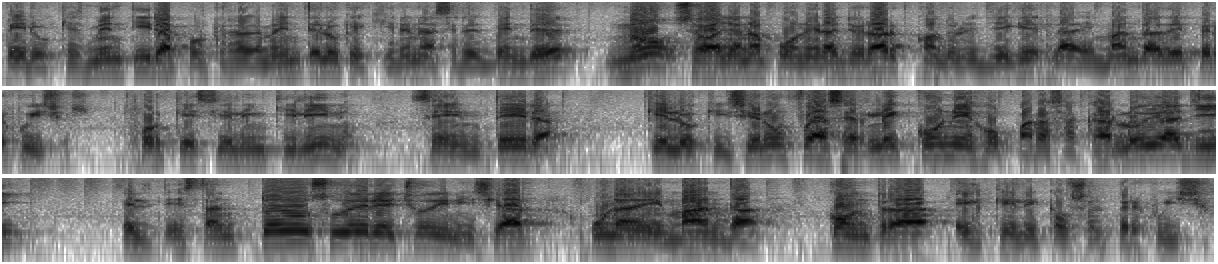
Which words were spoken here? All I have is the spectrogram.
pero que es mentira porque realmente lo que quieren hacer es vender, no se vayan a poner a llorar cuando les llegue la demanda de perjuicios, porque si el inquilino se entera que lo que hicieron fue hacerle conejo para sacarlo de allí, él está en todo su derecho de iniciar una demanda contra el que le causó el perjuicio.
